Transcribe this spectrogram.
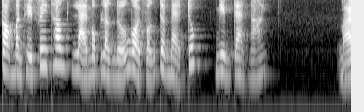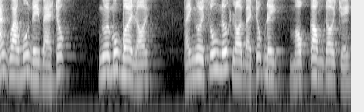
Còn mình thì phi thân lại một lần nữa ngồi vững trên bè trúc, nghiêm trang nói. Bản quan muốn đi bè trúc. Ngươi muốn bơi lội. Vậy ngươi xuống nước lôi bè trúc đi. Một công đôi chuyện.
